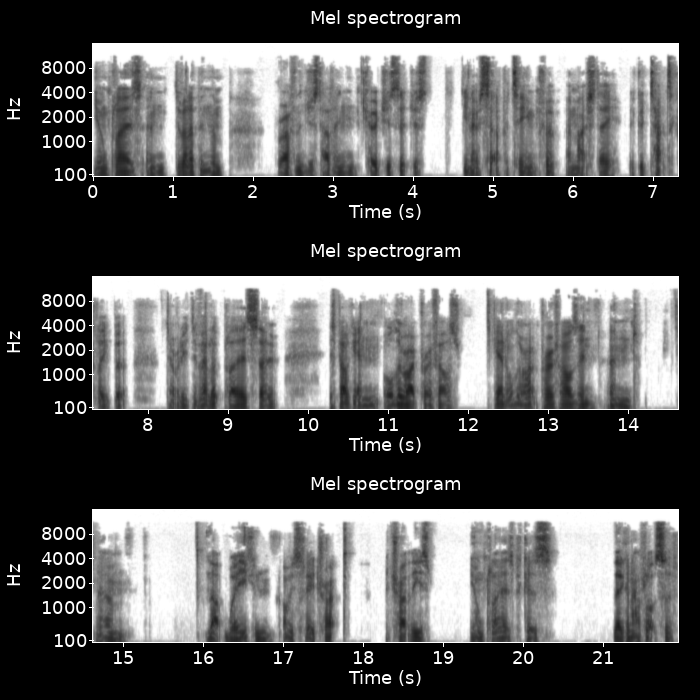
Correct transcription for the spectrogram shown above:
young players and developing them, rather than just having coaches that just you know set up a team for a match day, good tactically, but don't really develop players. So it's about getting all the right profiles, getting all the right profiles in, and um, that way you can obviously attract attract these young players because they're going to have lots of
